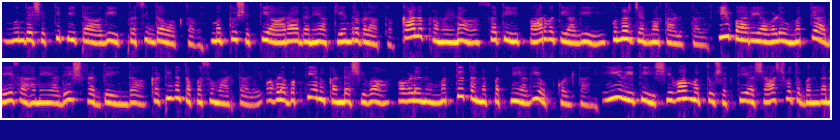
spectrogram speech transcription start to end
ಮುಂದೆ ಶಕ್ತಿಪೀಠ ಆಗಿ ಪ್ರಸಿದ್ಧವಾಗ್ತವೆ ಮತ್ತು ಶಕ್ತಿ ಆರಾಧನೆಯ ಕೇಂದ್ರಗಳಾಗ್ತವೆ. ಕಾಲಕ್ರಮೇಣ ಸತಿ ಪಾರ್ವತಿಯಾಗಿ ಪುನರ್ಜನ್ಮ ತಾಳುತ್ತಾಳೆ. ಈ ಬಾರಿ ಅವಳು ಮತ್ತೆ ಅದೇ ಸಹನೆ, ಅದೇ ಶ್ರದ್ಧೆಯಿಂದ ಕಠಿಣ ತಪಸ್ಸು ಮಾಡ್ತಾಳೆ. ಅವಳ ಭಕ್ತಿಯನ್ನು ಕಂಡ ಶಿವ ಅವಳನ್ನು ಮತ್ತೆ ತನ್ನ ಪತ್ನಿಯಾಗಿ ಒಪ್ಕೊಳ್ತಾನೆ. ಈ ರೀತಿ ಶಿವ ಮತ್ತು ಶಕ್ತಿಯ ಶಾಶ್ವತ ಬಂಧನ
